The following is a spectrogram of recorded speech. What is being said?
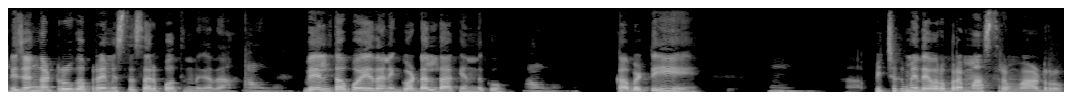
నిజంగా ట్రూగా ప్రేమిస్తే సరిపోతుంది కదా. వేలుతో పోయేదానికి గొడ్డలు దాకెందుకు? అవును. కాబట్టి పిచ్చుక మీద ఎవరో బ్రహ్మాస్త్రం వాడరు.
